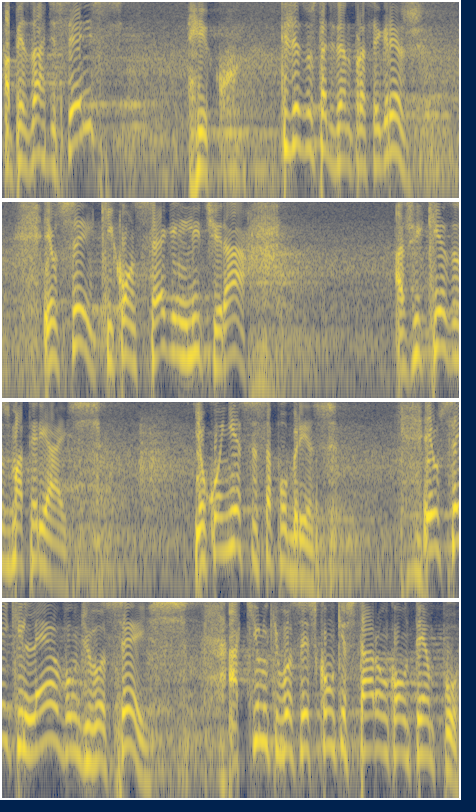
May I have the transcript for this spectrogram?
apesar de seres rico. O que Jesus está dizendo para essa igreja? Eu sei que conseguem lhe tirar as riquezas materiais, eu conheço essa pobreza. Eu sei que levam de vocês aquilo que vocês conquistaram com o tempo.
